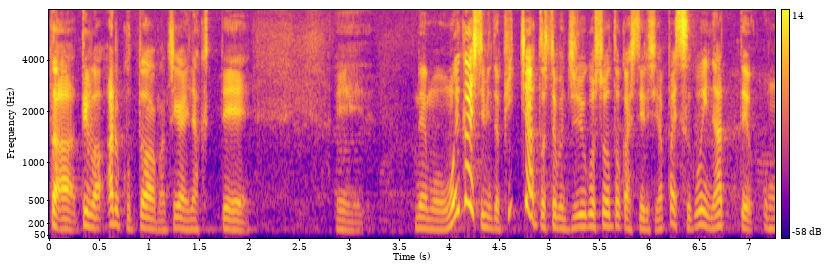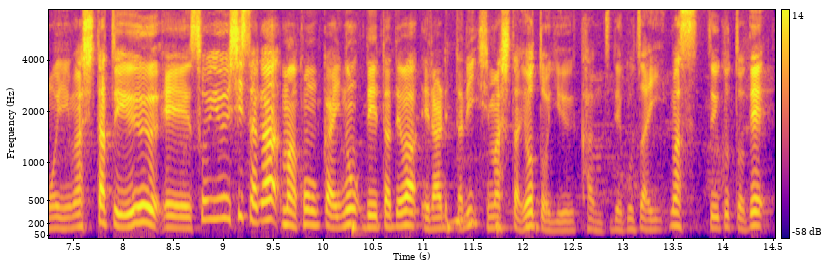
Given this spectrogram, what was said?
ターではあることは間違いなくて、えー、でも思い返してみるとピッチャーとしても15勝とかしてるしやっぱりすごいなって思いましたという、えー、そういう示唆が、まあ、今回のデータでは得られたりしましたよという感じでございます。ということで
